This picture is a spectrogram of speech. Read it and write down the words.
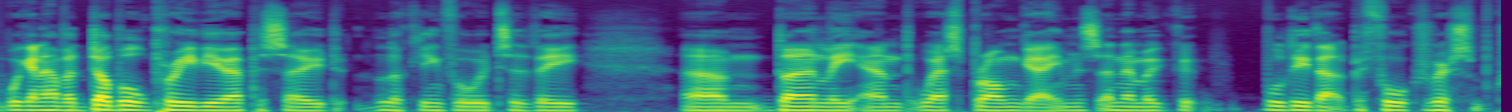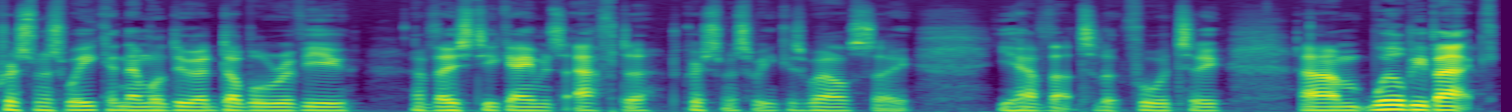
we're going to have a double preview episode looking forward to the um, Burnley and West Brom games, and then we, will do that before Christmas week, and then we'll do a double review of those two games after Christmas week as well. So you have that to look forward to. Um, we'll be back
